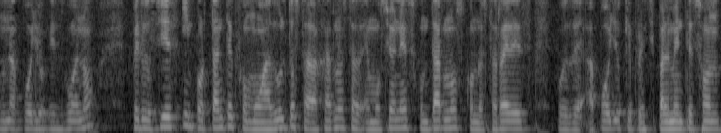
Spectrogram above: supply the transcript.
un apoyo es bueno, pero sí es importante como adultos trabajar nuestras emociones, juntarnos con nuestras redes pues de apoyo que principalmente son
